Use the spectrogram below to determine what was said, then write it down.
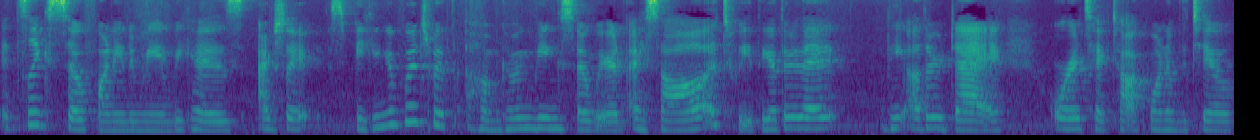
It's like so funny to me because actually, speaking of which, with homecoming being so weird, I saw a tweet the other day, the other day, or a TikTok, one of the two,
